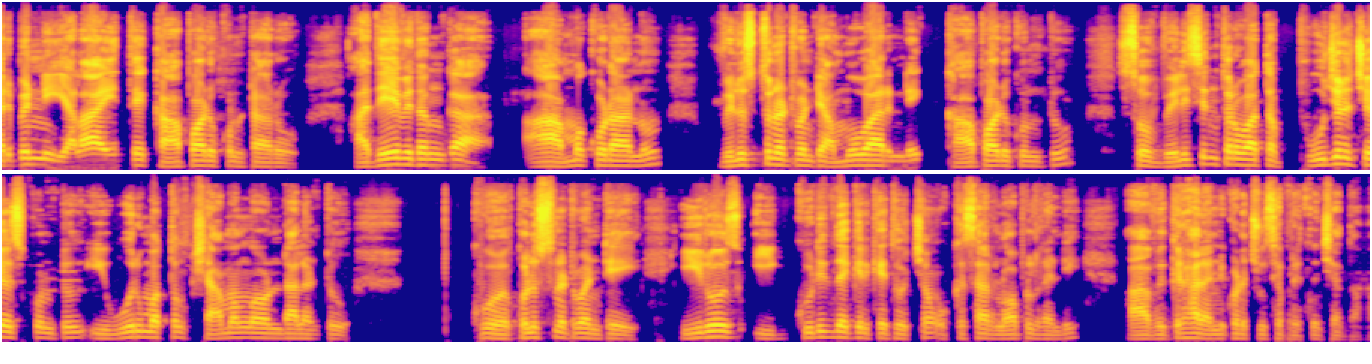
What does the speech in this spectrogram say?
గర్భిణిని ఎలా అయితే కాపాడుకుంటారో అదే విధంగా ఆ అమ్మ కూడాను వెలుస్తున్నటువంటి అమ్మవారిని కాపాడుకుంటూ సో వెలిసిన తర్వాత పూజలు చేసుకుంటూ ఈ ఊరు మొత్తం క్షేమంగా ఉండాలంటూ కొ- కొలుస్తున్నటువంటి ఈరోజు ఈ గుడి దగ్గరికి అయితే వచ్చాం. ఒక్కసారి లోపల రండి. ఆ విగ్రహాలన్నీ కూడా చూసే ప్రయత్నం చేద్దాం.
